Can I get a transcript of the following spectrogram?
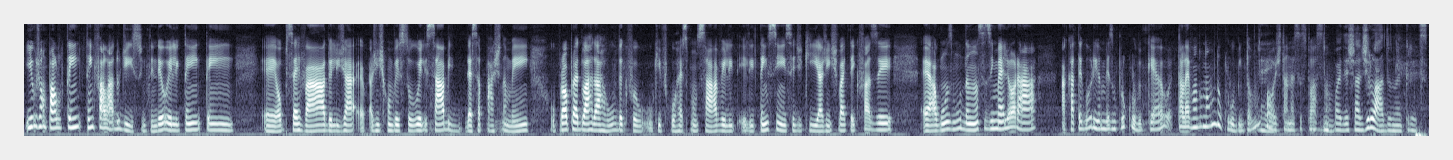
E o João Paulo tem, tem falado disso, entendeu? Ele tem, tem é, observado, ele já, a gente conversou, ele sabe dessa parte também. O próprio Eduardo Arruda, que foi o que ficou responsável, ele, ele tem ciência de que a gente vai ter que fazer é, algumas mudanças e melhorar a categoria mesmo para o clube, porque é, tá levando o nome do clube, então não é. pode estar tá nessa situação. Não pode deixar de lado, né, Cris?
